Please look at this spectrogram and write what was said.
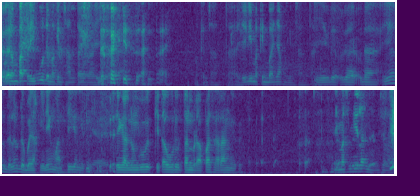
udah empat ribu udah makin santai lagi Santai. Makin santai jadi makin banyak makin santai Iya udah udah udah ya udahlah udah banyak ini yang mati kan gitu. Tinggal nunggu kita urutan berapa sekarang gitu. lima sembilan ya misalnya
